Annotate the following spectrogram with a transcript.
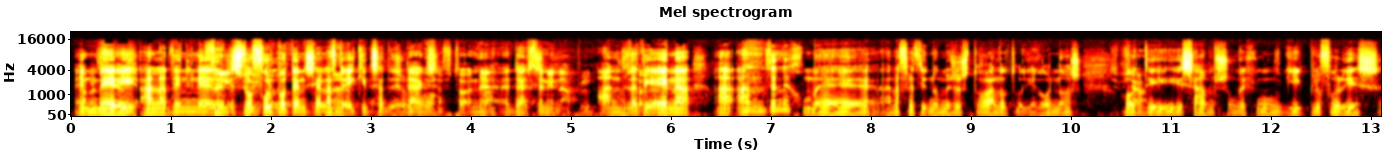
Εν μέρη, αλλά δεν είναι Θέλεις στο ειδικό- full potential. Ναι. Αυτό, εκεί τις αντίζομαι Εντάξει, εγώ. αυτό. Ναι, εντάξει, δεν είναι Apple. Αν Αυτό δηλαδή λέω. ένα. Α, αν δεν έχουμε αναφερθεί νομίζω στο άλλο το γεγονός ποιο; Ότι η Samsung έχουν βγει πληροφορίες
